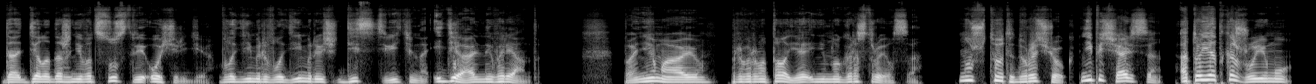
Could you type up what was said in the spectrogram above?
да дело даже не в отсутствии очереди. Владимир Владимирович действительно идеальный вариант. «Понимаю», — пробормотал я и немного расстроился. «Ну что ты, дурачок, не печалься, а то я откажу ему.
